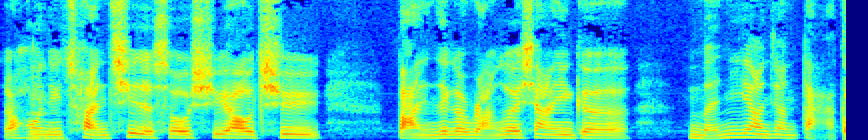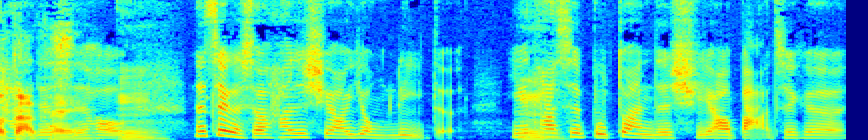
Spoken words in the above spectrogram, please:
然后你喘气的时候需要去把你那个软腭像一个门一样这样打开的时候，哦、嗯，那这个时候它是需要用力的，因为它是不断的需要把这个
